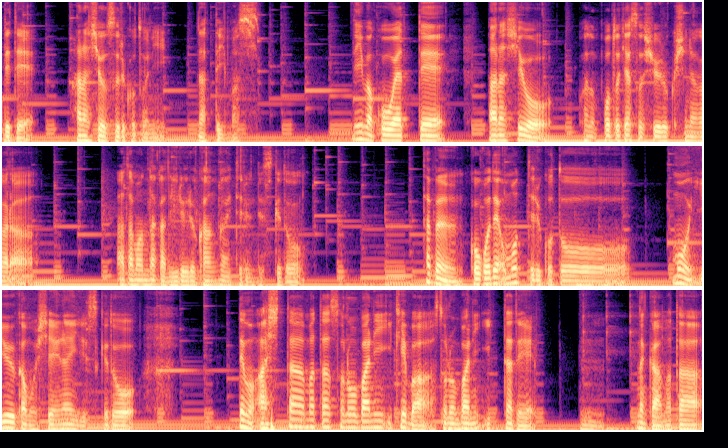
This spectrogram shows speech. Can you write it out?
出て話をすることになっています。で、今こうやって話を、このポッドキャスト収録しながら頭の中でいろいろ考えてるんですけど、多分ここで思ってることも言うかもしれないですけど、でも明日またその場に行けば、その場に行ったで、うん、なんかまた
